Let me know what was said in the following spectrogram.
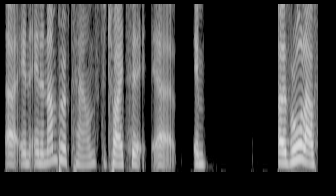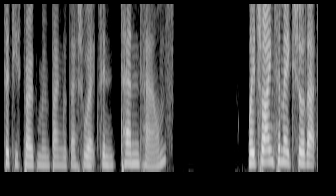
uh, in, in a number of towns to try to uh, in, overall our cities program in Bangladesh works in 10 towns. We're trying to make sure that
